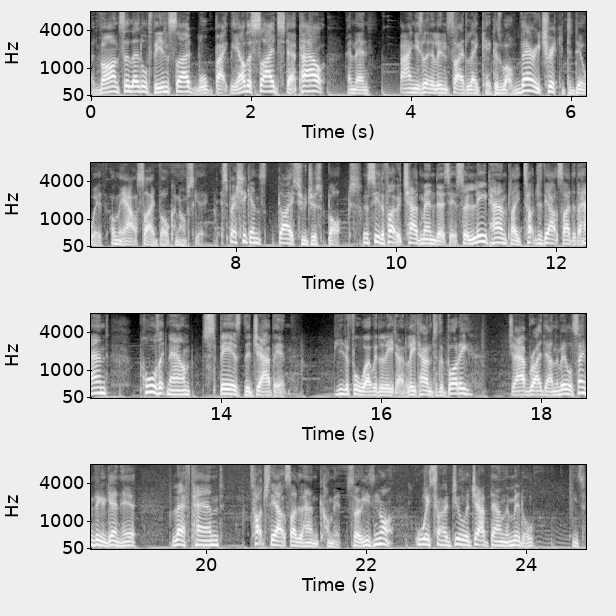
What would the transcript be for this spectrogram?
advance a little to the inside, walk back the other side, step out, and then bang his little inside leg kick as well. Very tricky to deal with on the outside, Volkanovski, especially against guys who just box. Let's see the fight with Chad Mendes here. So lead hand play, touches the outside of the hand, pulls it down, spears the jab in. Beautiful work with the lead hand. Lead hand to the body, jab right down the middle. Same thing again here left hand, touch the outside of the hand, come in. So he's not always trying to duel the jab down the middle. He's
